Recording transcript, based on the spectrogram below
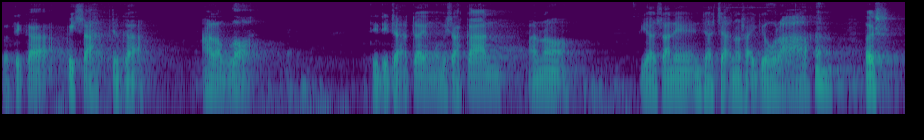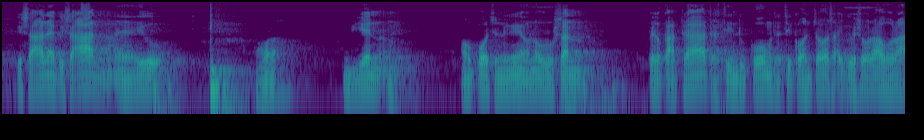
ketika pisah juga Allah. Jadi tidak ada yang memisahkan ana biasane njajakno saiki ora. Wis pisahane pisahan. Eh, iku. Ora. Biyen apa jenenge ana urusan pilkada dadi ndukung dadi kanca saiki wis ora ora.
